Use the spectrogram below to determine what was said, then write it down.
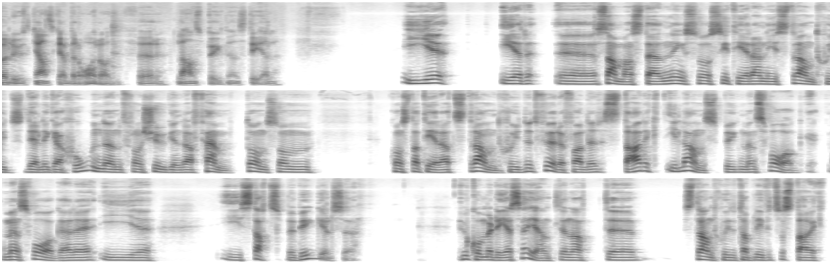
föll ut ganska bra då för landsbygdens del. I er eh, sammanställning så citerar ni Strandskyddsdelegationen från 2015 som konstaterar att strandskyddet förefaller starkt i landsbygd men, svag, men svagare i, i stadsbebyggelse. Hur kommer det sig egentligen att eh, strandskyddet har blivit så starkt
